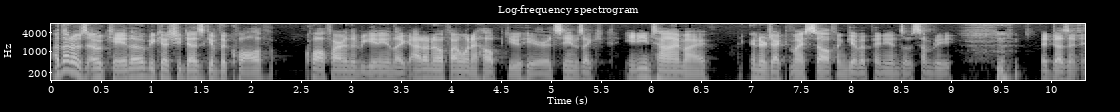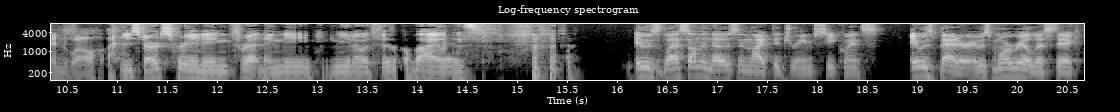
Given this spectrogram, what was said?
I thought it was okay though because she does give the qualif- qualifier in the beginning. Like I don't know if I want to help you here. It seems like anytime I interject myself and give opinions of somebody, it doesn't end well. you start screaming, threatening me, you know, with physical violence. it was less on the nose than like the dream sequence. It was better. It was more realistic.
